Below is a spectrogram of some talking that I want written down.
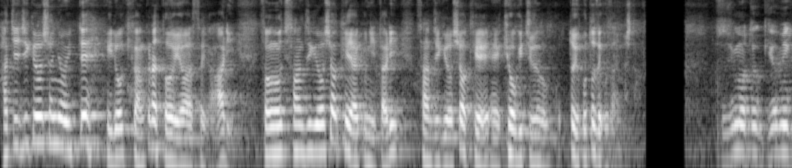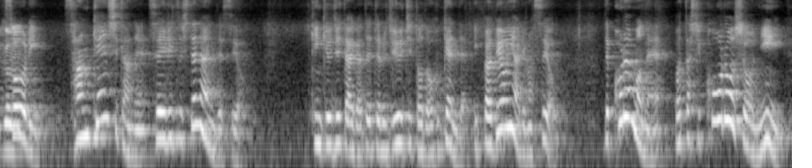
8事業所において医療機関から問い合わせがあり、そのうち3事業所は契約に至り、3事業所は協議中ということでございました。辻元清美君。総理3件しかね、成立してないんですよ。緊急事態が出てる11都道府県で、いっぱい病院ありますよ。で、これもね、私、厚労省に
